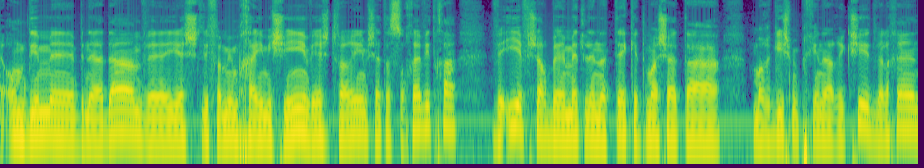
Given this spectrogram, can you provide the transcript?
עומדים אה, בני אדם, ויש לפעמים חיים אישיים, ויש דברים שאתה סוחב איתך, ואי אפשר באמת לנתק את מה שאתה מרגיש מבחינה רגשית, ולכן...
